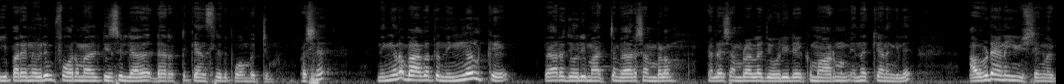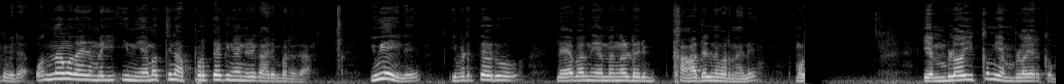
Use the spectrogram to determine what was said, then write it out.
ഈ പറയുന്ന ഒരു ഫോർമാലിറ്റീസും ഇല്ലാതെ ഡയറക്റ്റ് ക്യാൻസൽ ചെയ്ത് പോകാൻ പറ്റും. പക്ഷേ നിങ്ങളുടെ ഭാഗത്ത് നിങ്ങൾക്ക് വേറെ ജോലി മാറ്റം വേറെ ശമ്പളം നല്ല ശമ്പളമുള്ള ജോലിയിലേക്ക് മാറണം എന്നൊക്കെയാണെങ്കിൽ അവിടെയാണ് ഈ വിഷയങ്ങളൊക്കെ വരിക. ഒന്നാമതായി നമ്മൾ ഈ- നിയമത്തിനപ്പുറത്തേക്ക് ഞാനൊരു കാര്യം പറഞ്ഞുതരാം. യു എയിൽ ഇവിടുത്തെ ഒരു ലേബർ നിയമങ്ങളുടെ ഒരു കാതൽ എന്ന് പറഞ്ഞാൽ എംപ്ലോയിക്കും എംപ്ലോയർക്കും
